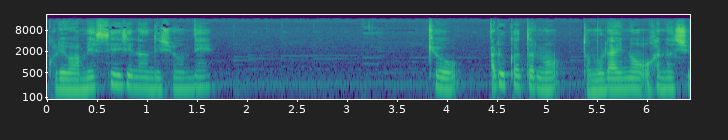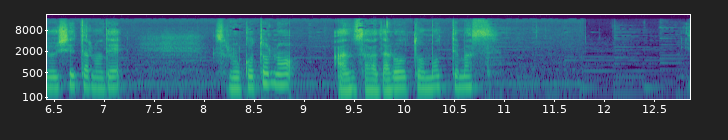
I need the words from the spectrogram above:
これはメッセージなんでしょうね。今日ある方の弔いのお話をしてたのでそのことのアンサーだろうと思ってます。以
